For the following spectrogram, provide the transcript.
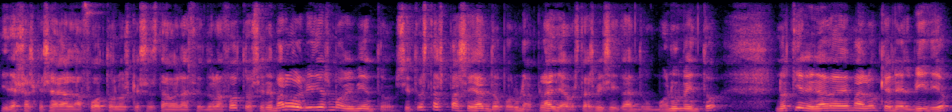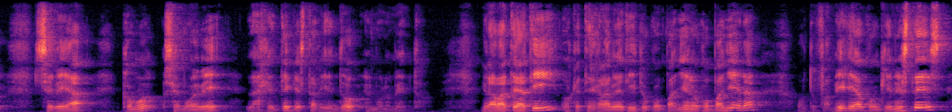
y dejas que se hagan la foto los que se estaban haciendo la foto. Sin embargo, el vídeo es movimiento. Si tú estás paseando por una playa o estás visitando un monumento, no tiene nada de malo que en el vídeo se vea cómo se mueve la gente que está viendo el monumento. Grábate a ti, o que te grabe a ti tu compañero o compañera, o tu familia, o con quien estés,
